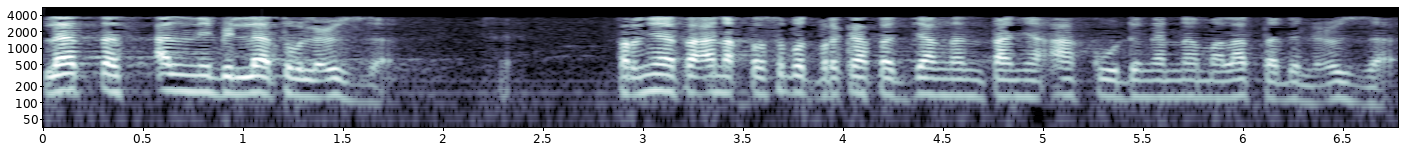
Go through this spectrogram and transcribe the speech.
la tas'alni billat wal uzza. Ternyata anak tersebut berkata, jangan tanya aku dengan nama Lata dan Uzza.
